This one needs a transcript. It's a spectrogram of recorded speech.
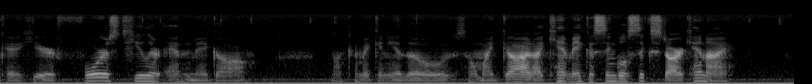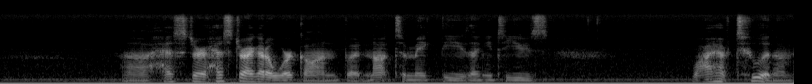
Okay, here, Forest Healer and Mega. I'm not gonna make any of those. Oh my god, I can't make a single six star, can I? Uh, Hester, Hester I gotta work on, but not to make these. I need to use... Well, I have two of them.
